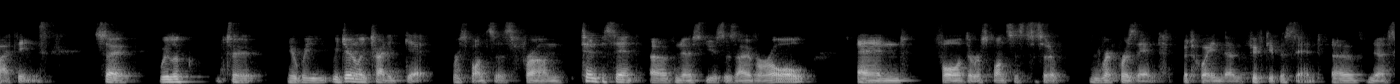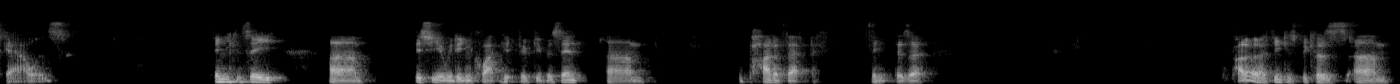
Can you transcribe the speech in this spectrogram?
by things. So we look to, you know, we, we generally try to get responses from 10% of NERSC users overall, and for the responses to sort of represent between them 50% of NERSC hours. And you can see um, this year we didn't quite hit 50%. Um, part of that, I think there's a part of it, I think, is because um,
